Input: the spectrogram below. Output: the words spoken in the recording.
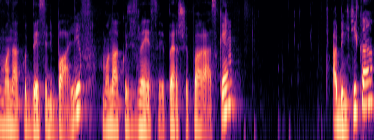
у Монако 10 балів. Монако зізнає свої першої поразки. А Бенфіка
